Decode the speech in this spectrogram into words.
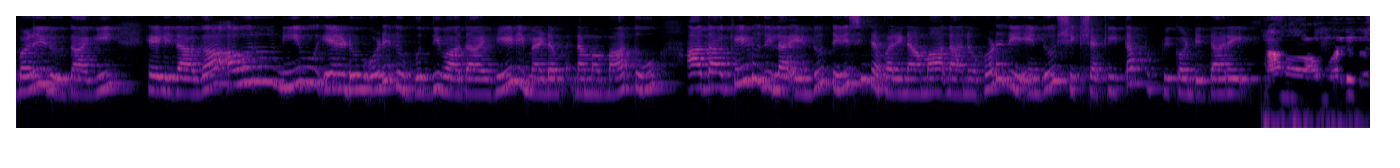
ಬಳಿರುವುದಾಗಿ ಹೇಳಿದಾಗ, ಅವರು ನೀವು ಎರಡು ಒಡೆದು ಬುದ್ಧಿವಾದ ಹೇಳಿ ಮೇಡಮ್ ನಮ್ಮ ಮಾತು ಆತ ಕೇಳುವುದಿಲ್ಲ ಎಂದು ತಿಳಿಸಿದ ಪರಿಣಾಮ ನಾನು ಹೊಡೆದೆ ಎಂದು ಶಿಕ್ಷಕಿ ತಪ್ಪಿಕೊಂಡಿದ್ದಾರೆ ನಾನು ಹೊಡೆದಿದ್ರು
